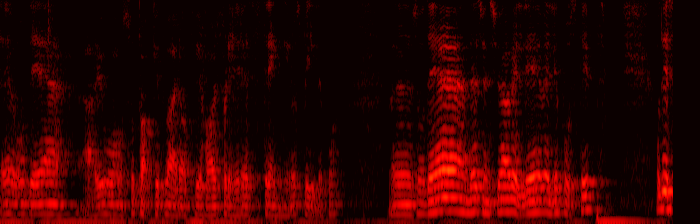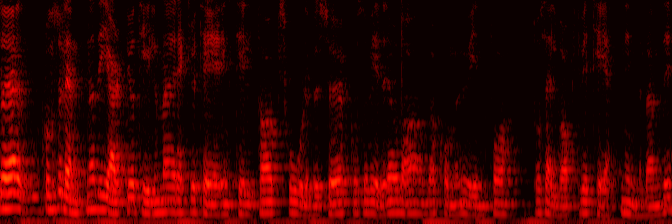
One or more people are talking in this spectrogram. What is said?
Eh, og det er jo også takket være at vi har flere strenger å spille på. Så det, det syns vi er veldig, veldig positivt. Og disse konsulentene de hjelper jo til med rekrutteringstiltak, skolebesøk osv. Og, så og da, da kommer vi inn på, på, selve aktiviteten innebandy.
